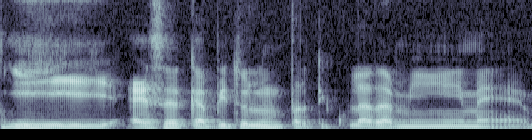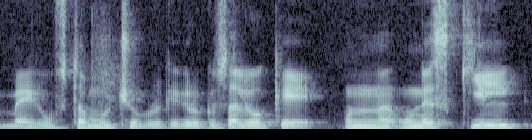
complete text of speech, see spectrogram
Y ese capítulo en particular a mí me, me gusta mucho porque creo que es algo que, una, un skill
